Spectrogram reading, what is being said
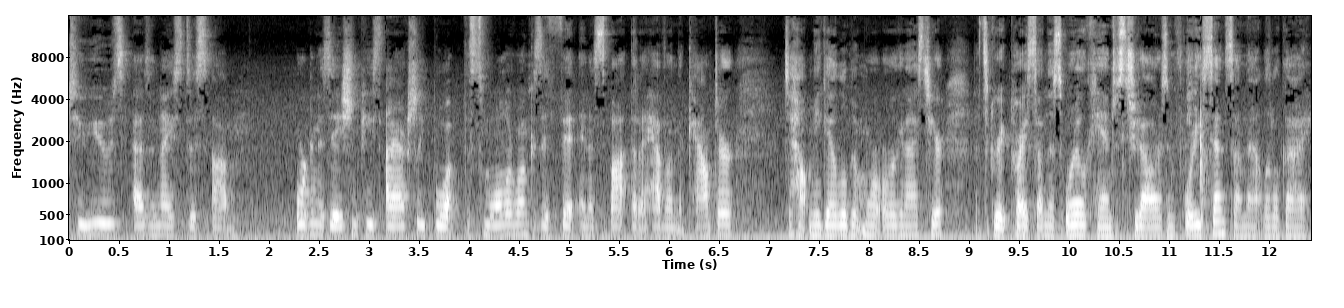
to use as a nice um, organization piece. I actually bought the smaller one because it fit in a spot that I have on the counter to help me get a little bit more organized here. That's a great price on this oil can, just $2.40 on that little guy.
